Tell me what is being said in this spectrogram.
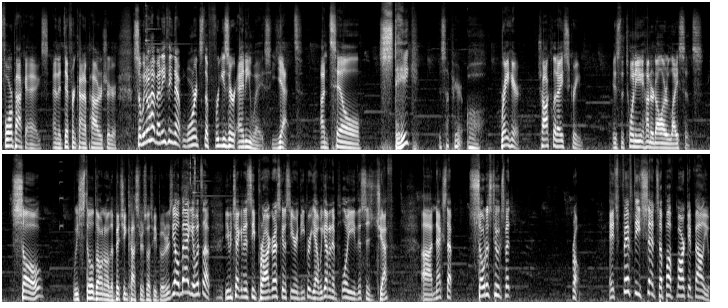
four pack of eggs, and a different kind of powdered sugar. So we don't have anything that warrants the freezer anyways yet until steak is up here. Oh, right here. Chocolate ice cream is the $2,800 license. So we still don't know. The bitching customers must be booners. Yo, Megan, what's up? You been checking to see progress? Gonna see her in deeper? Yeah, we got an employee. This is Jeff. Uh, next up, soda's too expensive. It's 50 cents above market value.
